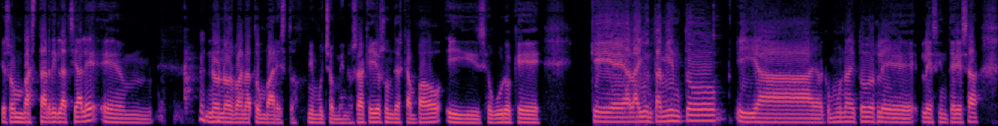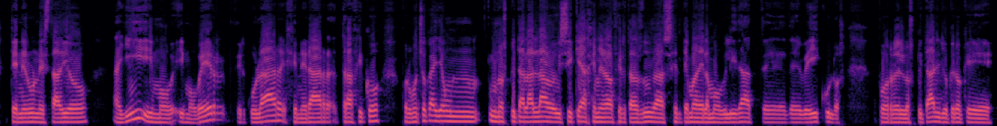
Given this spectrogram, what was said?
que son bastardi laciale, eh, no nos van a tumbar esto, ni mucho menos. Aquello es un descampado y seguro que, que al ayuntamiento y a, la comuna y todos les interesa tener un estadio allí y, mover, circular, generar tráfico. Por mucho que haya un, hospital al lado y sí que ha generado ciertas dudas el tema de la movilidad de vehículos por el hospital, yo creo que,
